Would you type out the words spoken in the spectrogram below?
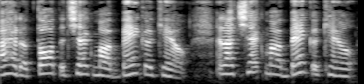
I had a thought to check my my bank account and I checked my bank account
